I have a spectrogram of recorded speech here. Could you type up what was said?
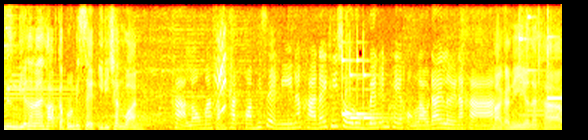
หนึ่งเดียวเท่านั้นครับ กับรุ่นพิเศษ Edition 1 ค่ะ ลองมาสัมผัสความพิเศษนี้นะคะ ได้ที่โชว์รูมเบนซ์เอ็นเคของเราได้เลยนะคะ มากันนี้เยอะนะครับ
